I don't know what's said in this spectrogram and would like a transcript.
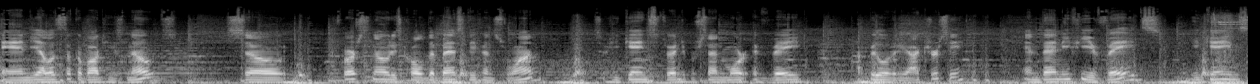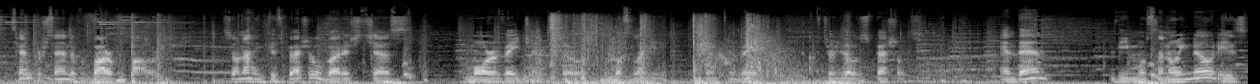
And yeah, let's talk about his nodes. So first node is called the best defense 1. So he gains 20% more evade ability accuracy. And then if he evades, he gains 10% of a bar of power. So nothing too special, but it's just more evasion, so most likely going to evade after those specials. And then the most annoying note is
